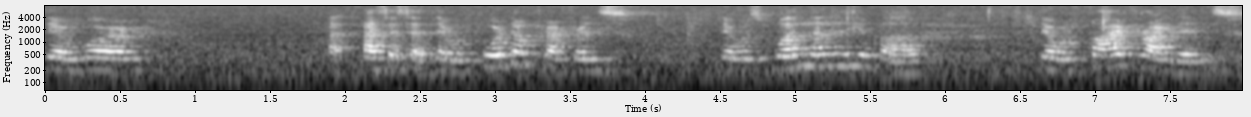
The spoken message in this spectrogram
There were, as I said, there were four no preference, there was one none of the above, there were five write-ins,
